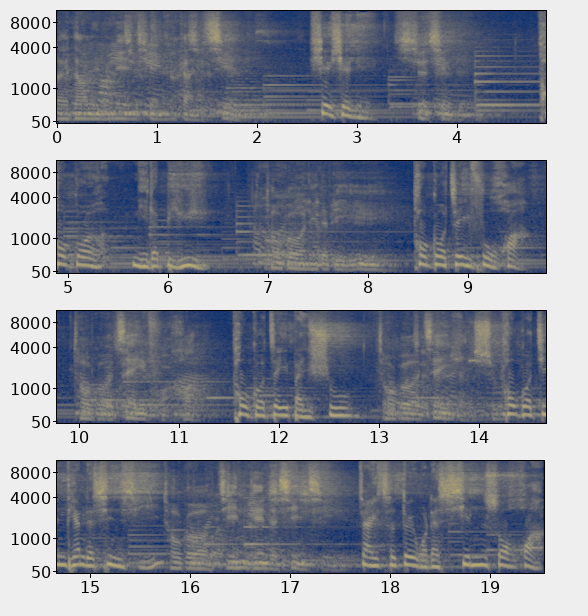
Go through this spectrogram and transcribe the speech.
来到你面前感谢你，谢谢你，谢谢你。透过你的比喻，透过你的比喻，透过这一幅画，透过这一幅画，透过这一本书。透过这一本书，透过今天的信息，透过今天的信息，再一次对我的心说话，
